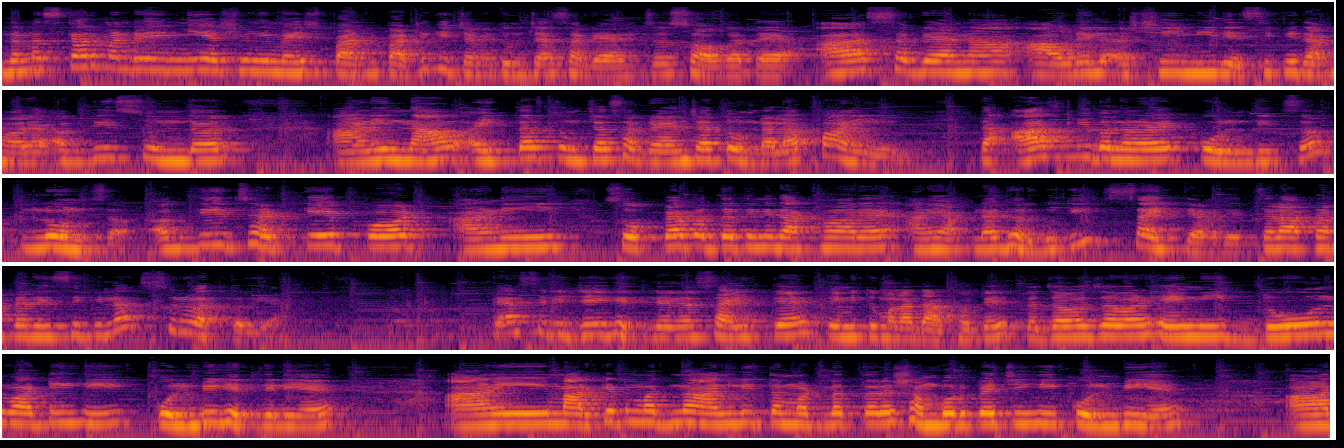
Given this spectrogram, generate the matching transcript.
नमस्कार मंडळी मी अश्विनी महेश पाटील पाटील किचन तुमच्या सगळ्यांचं स्वागत आहे. आज सगळ्यांना आवडेल अशी मी रेसिपी दाखवणार आहे. अगदी सुंदर आणि नाव ऐकताच तुमच्या सगळ्यांच्या तोंडाला पाणी येईल. तर आज मी बनवणार आहे कोलंबीचं लोणचं. अगदी झटके पट आणि सोप्या पद्धतीने दाखवणार आहे आणि आपल्या घरगुती साहित्यामध्ये. चला आपण आपल्या रेसिपीला सुरुवात करूया. त्यासाठी जे घेतलेलं साहित्य आहे ते मी तुम्हाला दाखवते. तर जवळजवळ हे मी दोन वाटी ही कोलंबी घेतलेली आहे. आणि मार्केटमधनं आणली तर म्हटलं तर शंभर रुपयाची ही कोलंबी आहे.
